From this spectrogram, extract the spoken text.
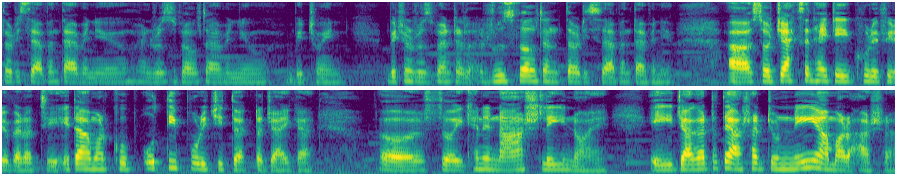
thirty seventh avenue and Roosevelt avenue between between Roosevelt Roosevelt and thirty seventh avenue so Jackson হাইটেই ঘুরে ফিরে বেড়াচ্ছি। এটা আমার খুব অতি পরিচিত একটা জায়গা। সো এখানে না আসলেই নয়। এই জায়গাটাতে আসার জন্যেই আমার আশা।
